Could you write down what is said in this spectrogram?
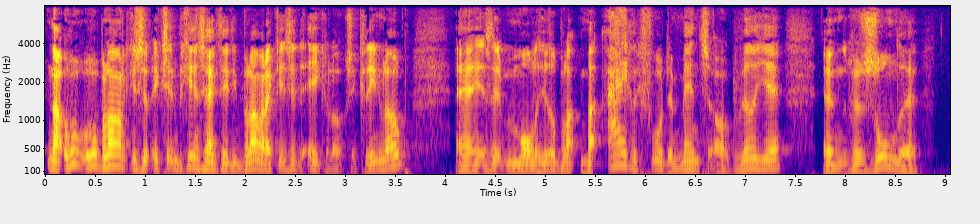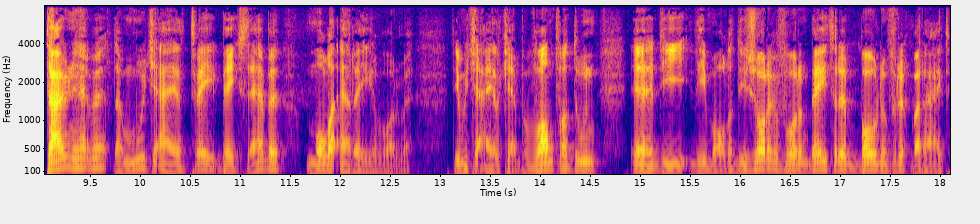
nou, hoe, hoe, belangrijk is het? Ik, in het begin zei ik dat die belangrijk is in de ecologische kringloop. Uh, is de mol heel belangrijk, maar eigenlijk voor de mensen ook. Wil je een gezonde tuin hebben, dan moet je eigenlijk twee beesten hebben: mollen en regenwormen. Die moet je eigenlijk hebben. Want wat doen uh, die, die mollen? Die zorgen voor een betere bodemvruchtbaarheid.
